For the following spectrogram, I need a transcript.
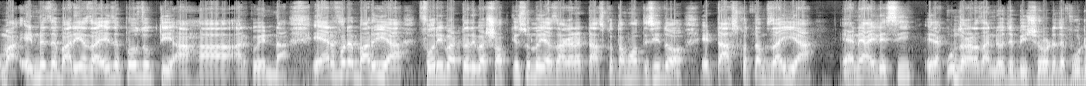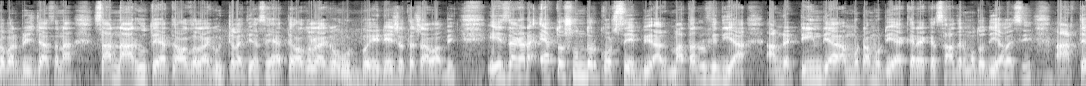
ওমা এমনি যে বাড়িয়ে যায়, এই যে প্রযুক্তি, আহা, আর কইেন না। এরপরে বাড়িয়া পরিবার টরিবার সব কিছু লইয়া জায়গাটা টাচ করতাম, হতেছি তো? এই টাচ করতাম, যাইয়া এনে আইলেছি এটা কোন জায়গাটা জানি যে বিশ্ব রোডে যে ওভার ব্রিজটা আছে না? সার না আর হুতে হাতে হগল আগে উঠতে আছে, হাতে হগল আগে উঠবো এটাই সাথে স্বাভাবিক এই জায়গাটা এত সুন্দর করছে মাথার রুফি দিয়া আমরা টিন দিয়া মোটামুটি একের একে সাদের মতো দিয়ে লাইছি আটতে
